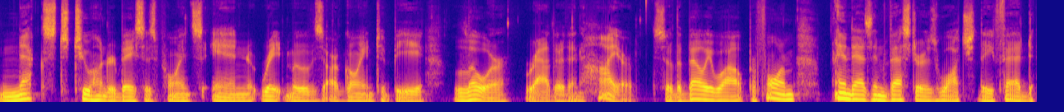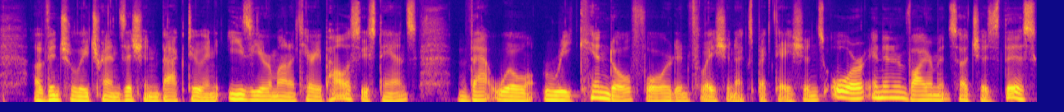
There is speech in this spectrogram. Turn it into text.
next 200 basis points in rate moves are going to be lower rather than higher. So the belly will outperform. And as investors watch the Fed eventually transition back to an easier monetary policy stance, that will rekindle forward inflation expectations, or in an environment such as this,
